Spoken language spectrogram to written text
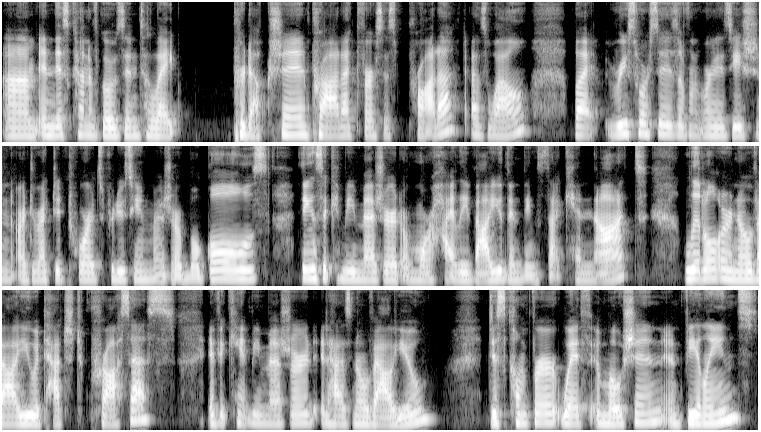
Um, and this kind of goes into like production, product versus product as well. But resources of an organization are directed towards producing measurable goals. Things that can be measured are more highly valued than things that cannot. Little or no value attached to process. If it can't be measured, it has no value discomfort with emotion and feelings,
